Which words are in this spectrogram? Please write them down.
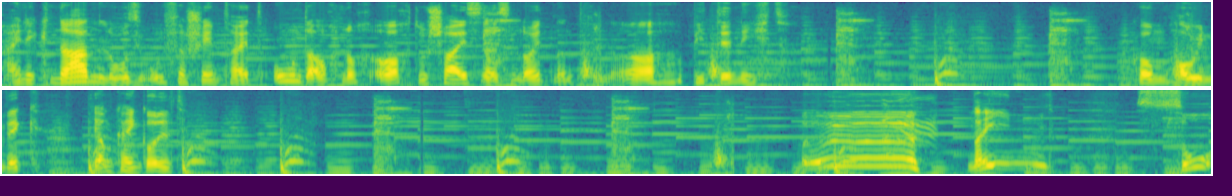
Eine gnadenlose Unverschämtheit. Und auch noch... Ach du Scheiße, da ist ein Leutnant drin. Oh, bitte nicht. Komm, hau ihn weg. Die haben kein Gold. Äh, nein! So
